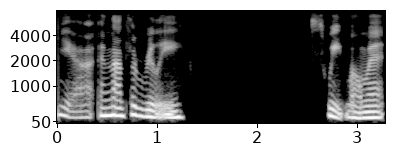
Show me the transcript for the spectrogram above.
Yeah, and that's a really sweet moment.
